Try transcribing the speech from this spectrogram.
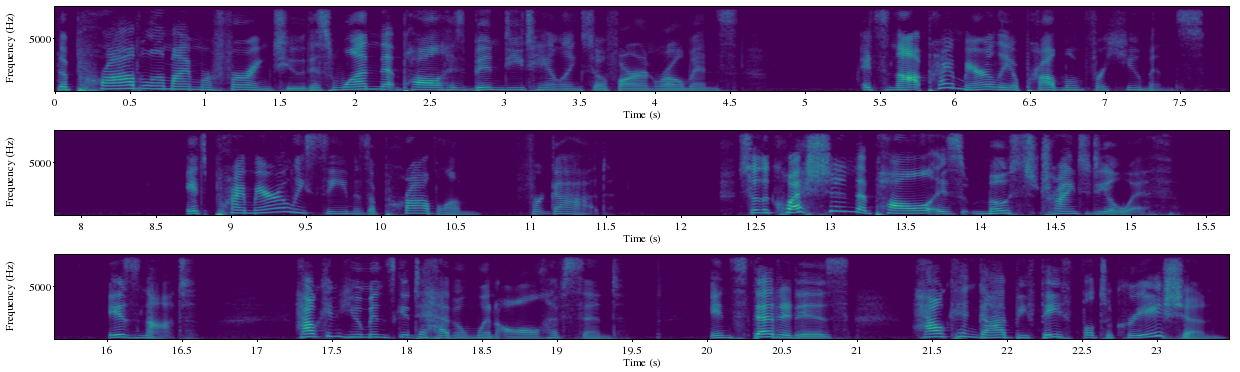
the problem I'm referring to, this one that Paul has been detailing so far in Romans, it's not primarily a problem for humans. It's primarily seen as a problem for God. So the question that Paul is most trying to deal with is not how can humans get to heaven when all have sinned? Instead, it is how can God be faithful to creation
